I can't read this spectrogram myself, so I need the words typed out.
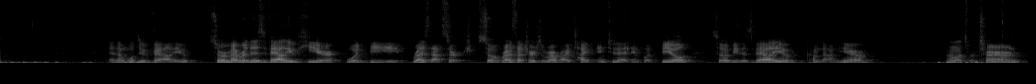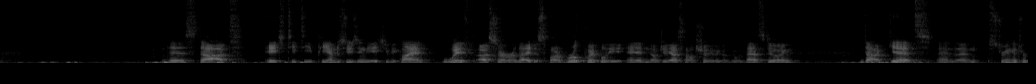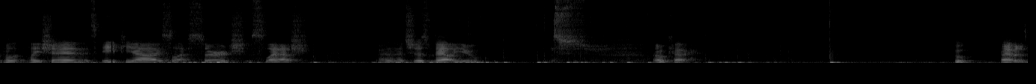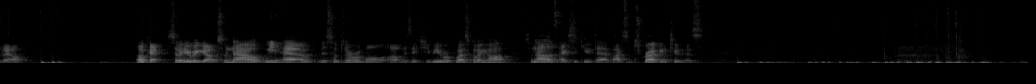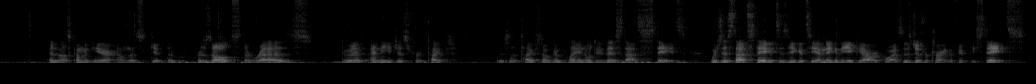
And then we'll do value. So remember, this value here would be res.search. So res.search is wherever I type into that input field. So it would be this value, come down here, and let's return this dot HTTP. I'm just using the HTTP client with a server that I just spun up real quickly in Node.js, and I'll show you exactly what that's doing. Dot get, and then string interpolation, it's API slash search slash and then it's just value. Okay. Oop, I have it as val. Okay, so here we go. So now we have this observable of this HTTP request going off. So now let's execute that by subscribing to this. And let's come in here and let's get the results, the res, do it as any just for types this is a types don't complain. We'll do this dot states, which this dot states, as you can see, I'm making the API request. is just returning the 50 states.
